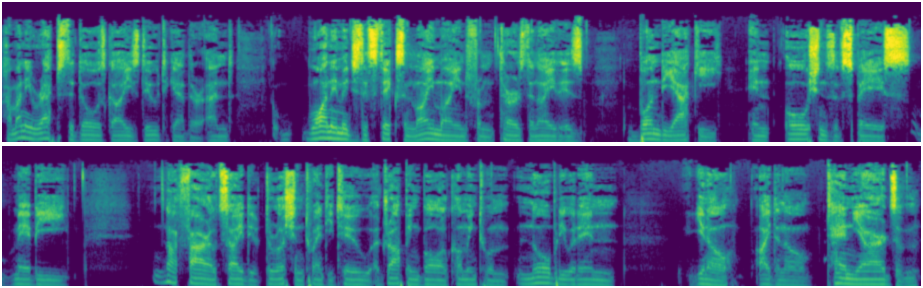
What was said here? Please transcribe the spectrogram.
how many reps did those guys do together? And one image that sticks in my mind from Thursday night is Bundee Aki in oceans of space, maybe not far outside the Russian 22, a dropping ball coming to him, nobody within, you know, I don't know, 10 yards of him.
